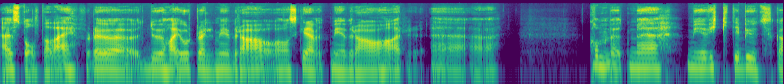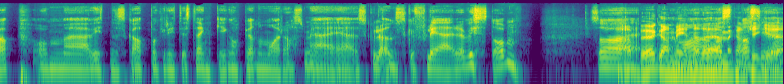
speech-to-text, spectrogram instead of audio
er jo stolt av deg, for du, du, har gjort veldig mye bra og skrevet mye bra og har eh, kommet med mye viktig budskap om eh, vitenskap og kritisk tenking opp gjennom åra som jeg skulle ønske flere visste om. Så, ja, bøkene mine, det vi kanskje ikke,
